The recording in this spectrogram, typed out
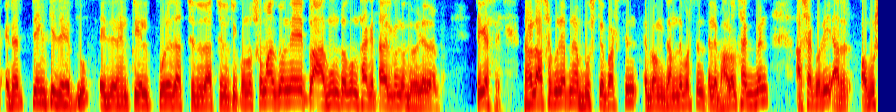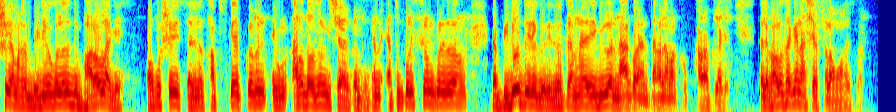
এটা ট্যাঙ্কি যেহেতু, এই যে তেল পড়ে যাচ্ছে তো যাচ্ছে, যদি কোনো সময় জন্য একটু আগুন টাগুন থাকে তাহলে কিন্তু ধরে যাবে, ঠিক আছে? তাহলে আশা করি আপনারা বুঝতে পারছেন এবং জানতে পারছেন, তাহলে ভালো থাকবেন। আশা করি, আর অবশ্যই আমার ভিডিওগুলো যদি ভালো লাগে, অবশ্যই চ্যানেলটা সাবস্ক্রাইব করবেন এবং আরও দশজনকে শেয়ার করবেন কারণ এত পরিশ্রম করে যখন একটা ভিডিও তৈরি করি, যদি আপনারা এগুলো না করেন, তাহলে আমার খুব খারাপ লাগে। তাহলে ভালো থাকেন, আসি, আসসালামু আলাইকুম।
